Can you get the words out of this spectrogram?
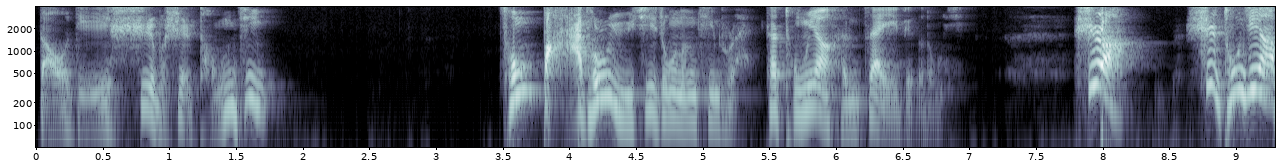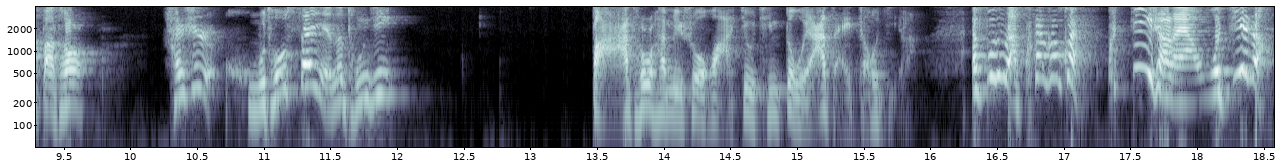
到底是不是铜金？从把头语气中能听出来，他同样很在意这个东西。是啊。是铜金啊，把头，还是虎头三眼的铜金。把头还没说话，就听豆芽仔着急了：“哎，疯子，快快快，快递上来呀！我接着。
